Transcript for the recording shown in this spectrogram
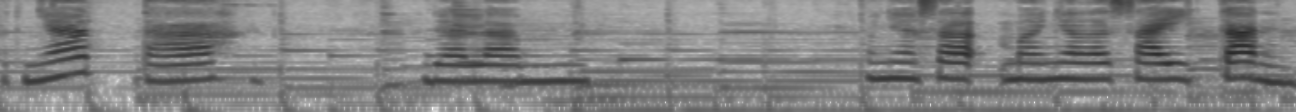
Ternyata dalam menyelesaikan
